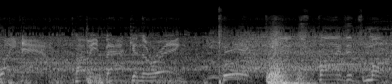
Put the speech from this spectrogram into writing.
right now. Coming back in the ring. Big punch finds its mark.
